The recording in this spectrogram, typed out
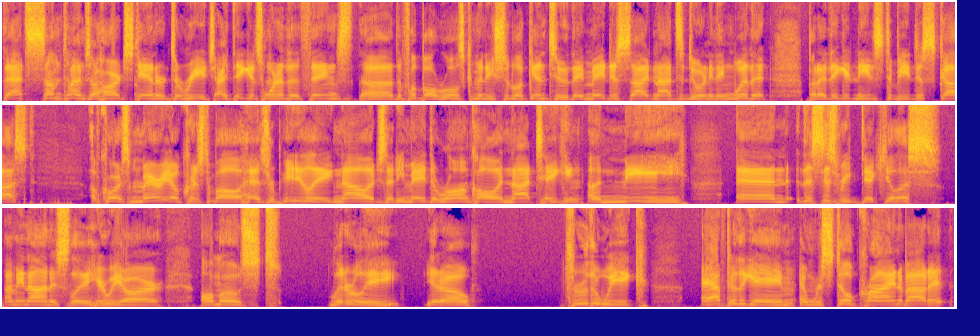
that's sometimes a hard standard to reach. I think it's one of the things uh, the Football Rules Committee should look into. They may decide not to do anything with it, but I think it needs to be discussed. Of course, Mario Cristobal has repeatedly acknowledged that he made the wrong call in not taking a knee. And this is ridiculous. I mean, honestly, here we are, almost literally, you know, through the week after the game and we're still crying about it.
